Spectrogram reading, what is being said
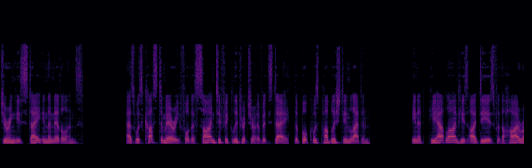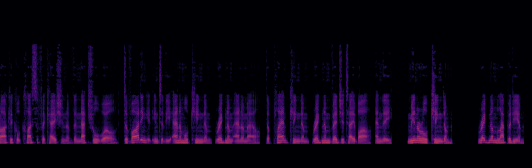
during his stay in the Netherlands. As was customary for the scientific literature of its day, the book was published in Latin. In it, he outlined his ideas for the hierarchical classification of the natural world, dividing it into the animal kingdom regnum animale, the plant kingdom regnum vegetabile, and the Mineral kingdom, Regnum Lapideum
